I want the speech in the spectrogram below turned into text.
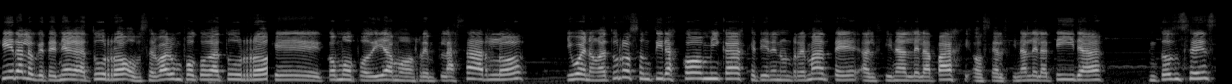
qué era lo que tenía Gaturro, observar un poco Gaturro, que, cómo podíamos reemplazarlo. Y bueno, Gaturro son tiras cómicas que tienen un remate al final de la página, o sea, al final de la tira. Entonces,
